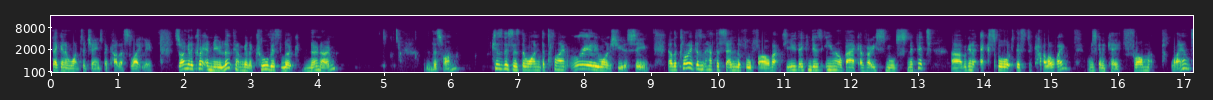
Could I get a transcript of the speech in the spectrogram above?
They're going to want to change the color slightly. So I'm going to create a new look. I'm going to call this look no no. This one because this is the one the client really wants you to see. Now, the client doesn't have to send the full file back to you. They can just email back a very small snippet. Uh, we're going to export this to Colorway. I'm just going to say from client.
